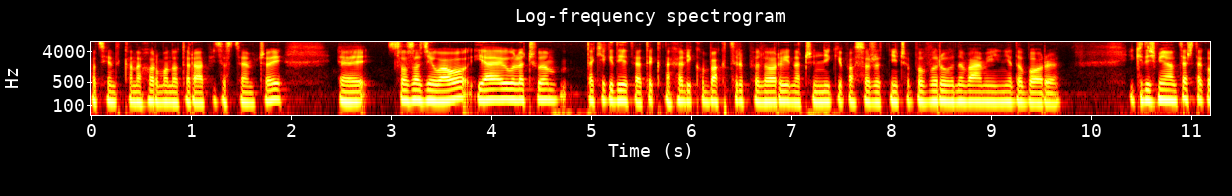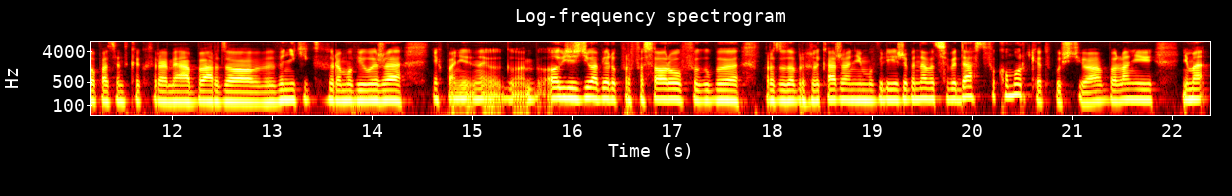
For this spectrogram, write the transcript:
pacjentka na hormonoterapii zastępczej. E, Co zadziałało? Ja ją leczyłem tak jak dietetyk na Helicobacter pylori na czynniki pasożytnicze, bo wyrównywałem jej niedobory. I kiedyś miałem też taką pacjentkę, która miała bardzo wyniki, które mówiły, że niech pani no, jeździła wielu profesorów, jakby bardzo dobrych lekarzy, oni mówili, żeby nawet sobie dawstwo komórki odpuściła, bo dla niej nie ma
